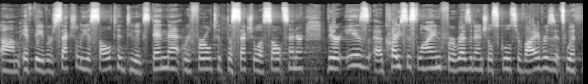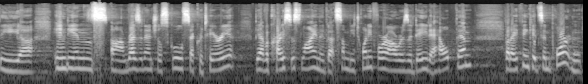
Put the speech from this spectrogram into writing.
Um, if they were sexually assaulted, to extend that referral to the sexual assault center. There is a crisis line for residential school survivors. It's with the uh, Indians uh, Residential School Secretariat. They have a crisis line. They've got somebody 24 hours a day to help them. But I think it's important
